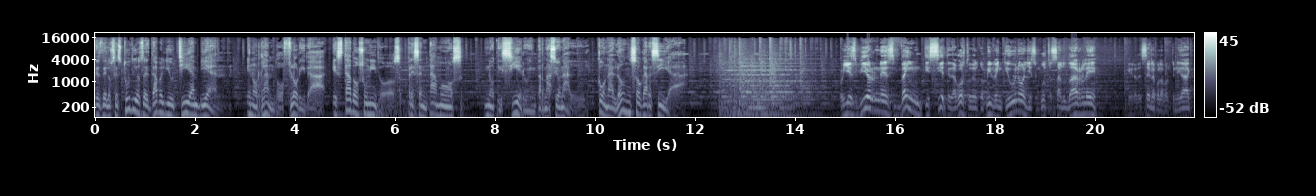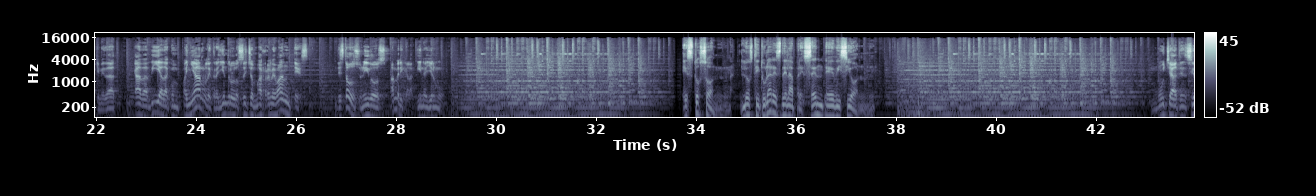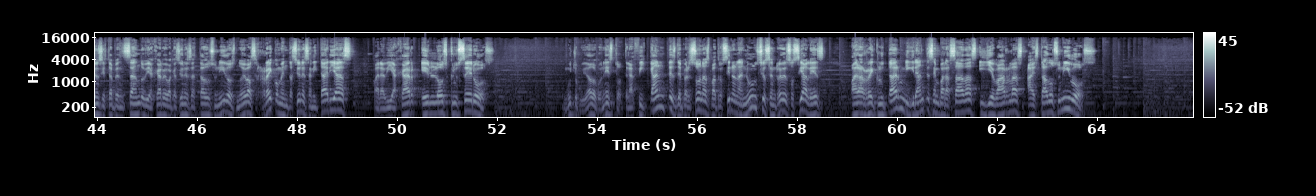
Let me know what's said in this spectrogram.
desde los estudios de WTMBN en Orlando, Florida, Estados Unidos, presentamos Noticiero Internacional con Alonso García. Hoy es viernes 27 de agosto del 2021 y es un gusto saludarle y agradecerle por la oportunidad que me da cada día de acompañarle trayéndole los hechos más relevantes de Estados Unidos, América Latina y el mundo. Estos son los titulares de la presente edición. Mucha atención si está pensando viajar de vacaciones a Estados Unidos. Nuevas recomendaciones sanitarias para viajar en los cruceros. Mucho cuidado con esto. Traficantes de personas patrocinan anuncios en redes sociales para reclutar migrantes embarazadas y llevarlas a Estados Unidos.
